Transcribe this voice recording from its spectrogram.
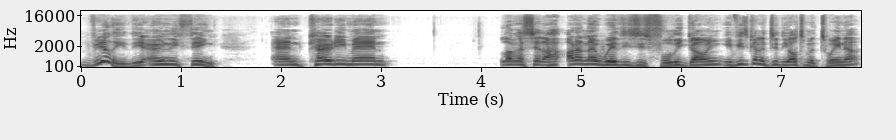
Really, the only thing. And Cody, man, like I said, I, I don't know where this is fully going. If he's going to do the ultimate tweener,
